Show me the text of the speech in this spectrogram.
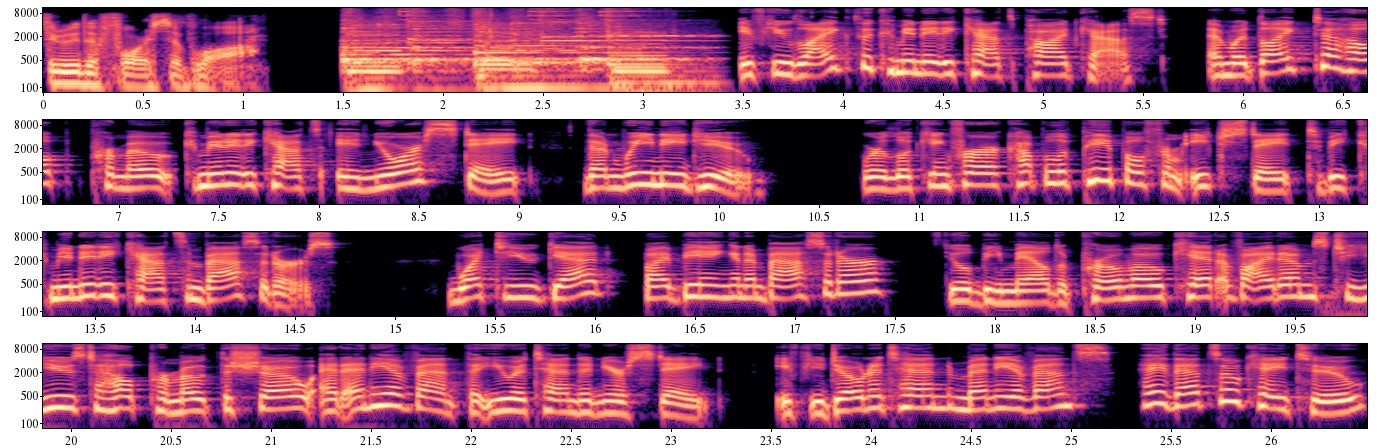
through the force of law. If you like the Community Cats podcast and would like to help promote community cats in your state, then we need you. We're looking for a couple of people from each state to be Community Cats ambassadors. What do you get by being an ambassador? You'll be mailed a promo kit of items to use to help promote the show at any event that you attend in your state. If you don't attend many events, hey, that's okay too.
